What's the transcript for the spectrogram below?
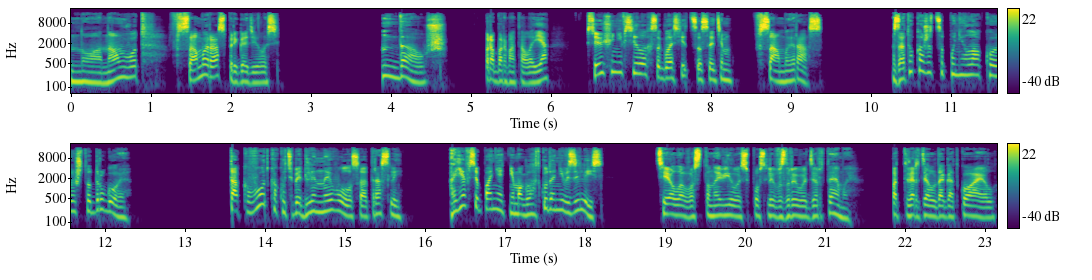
Ну а нам вот в самый раз пригодилось. «Да уж», — пробормотала я, все еще не в силах согласиться с этим в самый раз. Зато, кажется, поняла кое-что другое. «Так вот, как у тебя длинные волосы отросли. А я все понять не могла, откуда они взялись». «Тело восстановилось после взрыва Дертемы», — подтвердил догадку Айл.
